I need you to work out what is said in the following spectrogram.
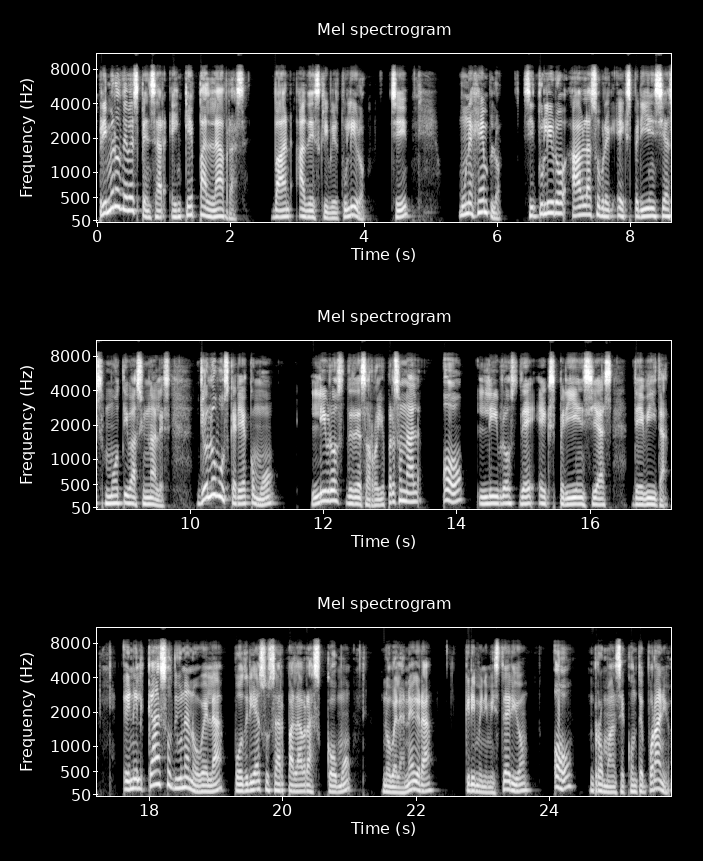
Primero debes pensar en qué palabras van a describir tu libro, ¿sí? Un ejemplo, si tu libro habla sobre experiencias motivacionales, yo lo buscaría como libros de desarrollo personal o libros de experiencias de vida. En el caso de una novela, podrías usar palabras como novela negra, crimen y misterio o romance contemporáneo.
